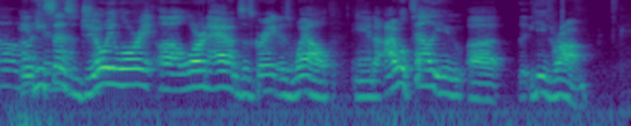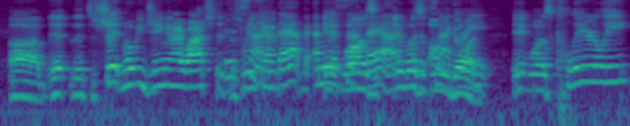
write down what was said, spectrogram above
Oh, and he says that. Joey Laurie, uh, Lauren Adams is great as well. And uh, I will tell you, uh, he's wrong. Uh, it, it's a shit movie. Jamie and I watched it it's this weekend. not that bad. I mean, It it's not was- that. it was not ungood. It was clearly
